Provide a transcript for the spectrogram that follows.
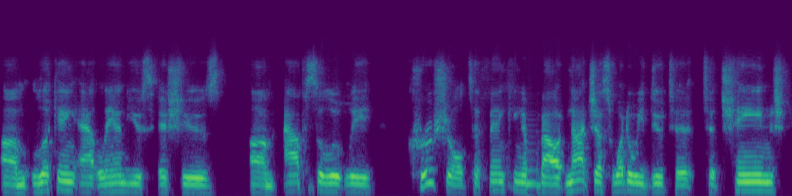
um, looking at land use issues, um, absolutely crucial to thinking about not just what do we do to, to change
